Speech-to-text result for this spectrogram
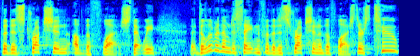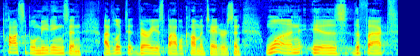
the destruction of the flesh? That we deliver them to Satan for the destruction of the flesh. There's two possible meanings, and I've looked at various Bible commentators, and one is the fact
